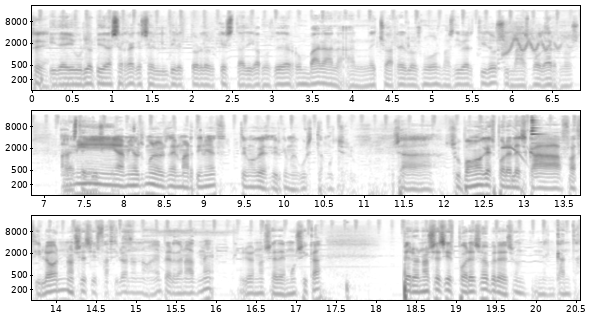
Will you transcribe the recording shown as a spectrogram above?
Sí. y de Uriol Piedra Serra que es el director de orquesta digamos de Rumban han, han hecho arreglos nuevos más divertidos y más modernos A este mí, a mí los muros del Martínez tengo que decir que me gusta mucho. O sea, supongo que es por el ska facilón, no sé si es facilón o no, ¿eh? perdonadme, yo no sé de música, pero no sé si es por eso, pero es un, me encanta.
